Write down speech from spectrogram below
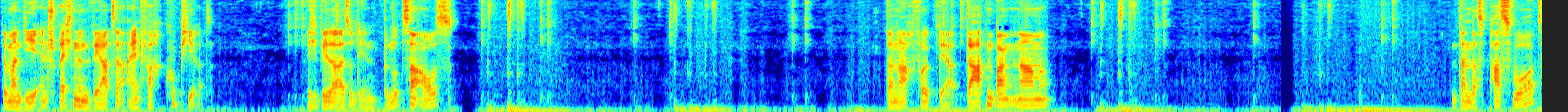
wenn man die entsprechenden Werte einfach kopiert. Ich wähle also den Benutzer aus. Danach folgt der Datenbankname. Dann das Passwort.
